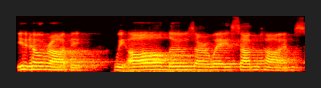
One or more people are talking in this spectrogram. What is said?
You know, Robbie, we all lose our way sometimes,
